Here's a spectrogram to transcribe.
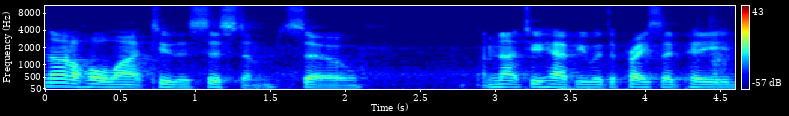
Not a whole lot to the system, so I'm not too happy with the price I paid,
